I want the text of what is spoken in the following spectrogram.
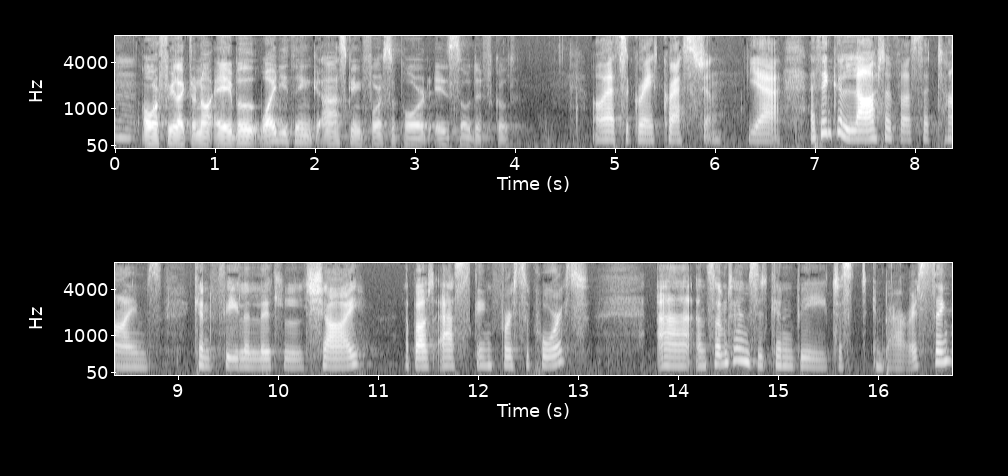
mm. or feel like they're not able. Why do you think asking for support is so difficult? Oh, that's a great question. Yeah, I think a lot of us at times can feel a little shy about asking for support. Uh, and sometimes it can be just embarrassing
